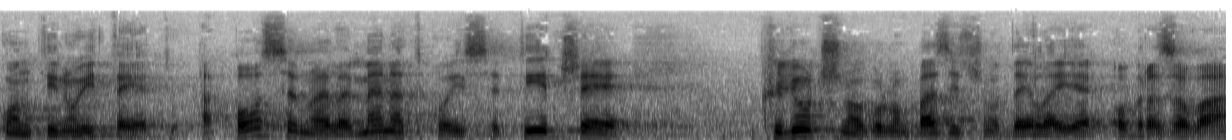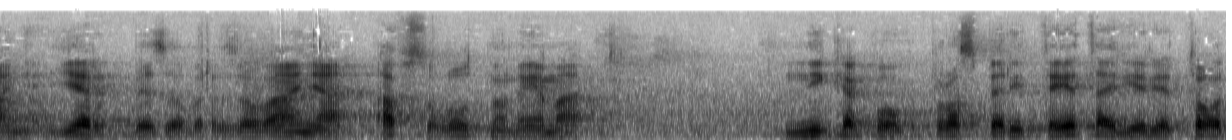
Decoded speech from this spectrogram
kontinuitetu. A posebno element koji se tiče ključnog, ono bazičnog dela je obrazovanje, jer bez obrazovanja apsolutno nema nikakvog prosperiteta, jer je to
